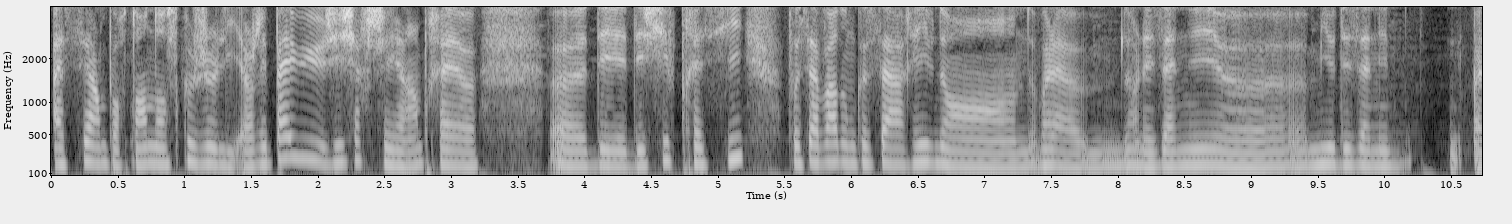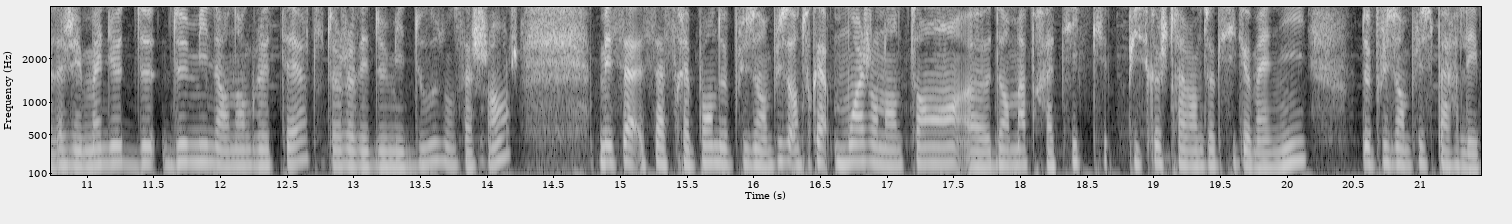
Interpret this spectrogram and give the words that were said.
assez importante dans ce que je lis. Alors j'ai pas eu j'ai cherché hein, après euh, euh, des, chiffres précis. Faut savoir donc que ça arrive dans, dans voilà dans les années euh, milieu des années Là, j'ai milieu de 2000 en Angleterre. Tout à l'heure, j'avais 2012, donc ça change. Mais ça, ça, se répand de plus en plus. En tout cas, moi, j'en entends euh, dans ma pratique, puisque je travaille en toxicomanie, de plus en plus parler.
